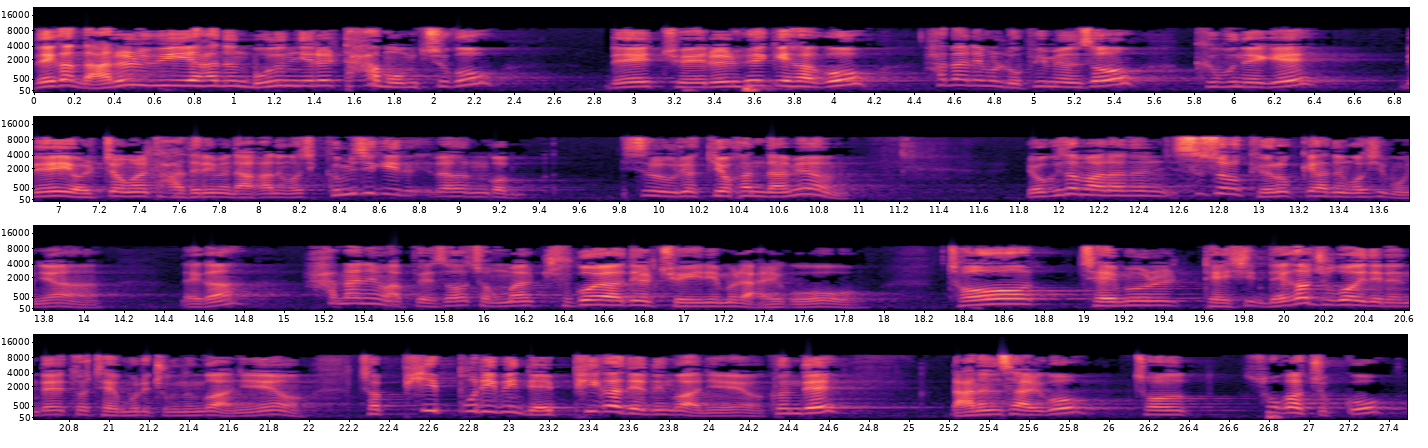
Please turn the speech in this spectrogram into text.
내가 나를 위해 하는 모든 일을 다 멈추고 내 죄를 회개하고 하나님을 높이면서 그분에게 내 열정을 다 드리며 나가는 것이 금식이라는 것을 우리가 기억한다면 여기서 말하는 스스로 괴롭게 하는 것이 뭐냐? 내가 하나님 앞에서 정말 죽어야 될 죄인임을 알고 저 재물 대신 내가 죽어야 되는데 저 재물이 죽는 거 아니에요. 저 피 뿌림이 내 피가 되는 거 아니에요. 그런데 나는 살고 저 소가 죽고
